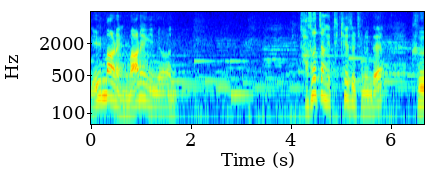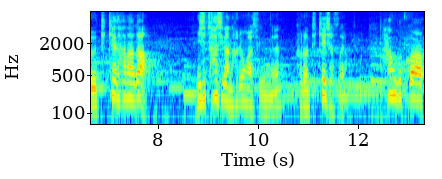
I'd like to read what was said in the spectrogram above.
1만행, 만행이면 다섯 장의 티켓을 주는데 그 티켓 하나가 24시간 활용할 수 있는 그런 티켓이었어요. 한국과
